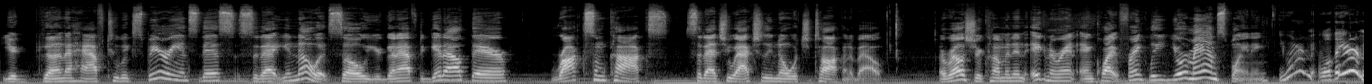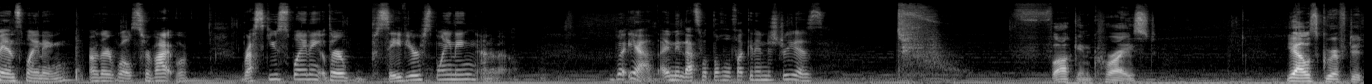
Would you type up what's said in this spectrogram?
you're gonna have to experience this so that you know it. So you're gonna have to get out there, rock some cocks, so that you actually know what you're talking about. Or else you're coming in ignorant and, quite frankly, you're mansplaining. You are well. They are mansplaining, or they're well survive, rescue splaining, they're savior splaining. I don't know. But yeah, I mean that's what the whole fucking industry is. Fucking Christ. Yeah, let's grift it.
